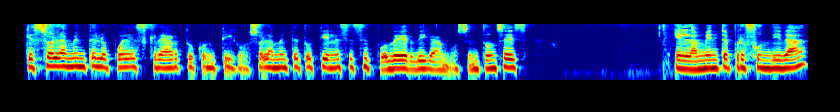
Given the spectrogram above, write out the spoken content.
que solamente lo puedes crear tú contigo, solamente tú tienes ese poder, digamos. Entonces, en la mente profundidad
